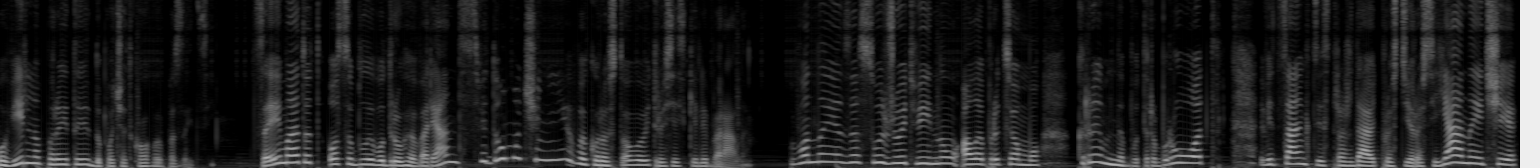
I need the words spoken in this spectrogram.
повільно перейти до початкової позиції. Цей метод, особливо другий варіант, свідомо чи ні, використовують російські ліберали. Вони засуджують війну, але при цьому Крим не бутерброд, від санкцій страждають прості росіяни чи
